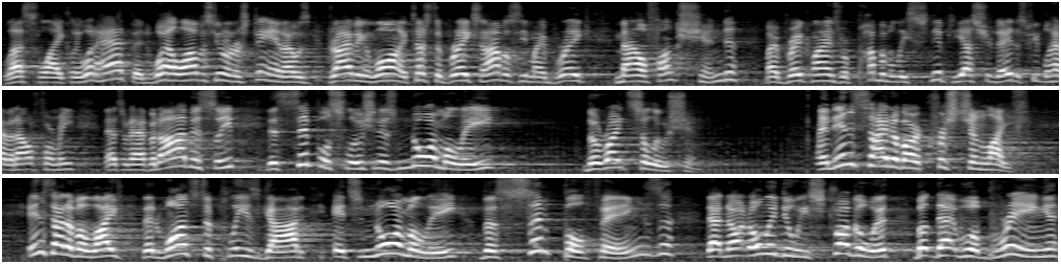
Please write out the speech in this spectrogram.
Less likely, what happened? Well, obviously, you don't understand. I was driving along, I touched the brakes, and obviously, my brake malfunctioned. My brake lines were probably snipped yesterday. Those people have it out for me. That's what happened. Obviously, the simple solution is normally the right solution. And inside of our Christian life, Inside of a life that wants to please God, it's normally the simple things that not only do we struggle with, but that will bring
